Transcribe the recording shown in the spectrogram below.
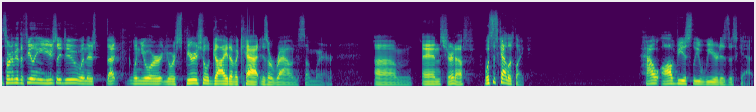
sort of get the feeling you usually do when there's that when your your spiritual guide of a cat is around somewhere. Um and sure enough, what's this cat look like? How obviously weird is this cat?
